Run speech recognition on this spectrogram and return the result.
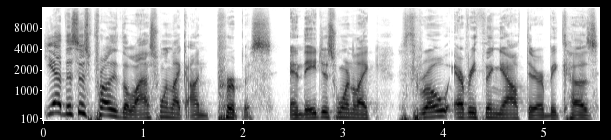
yeah, this is probably the last one, like on purpose, and they just want to like throw everything out there because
